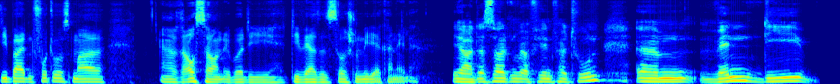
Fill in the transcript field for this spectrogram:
die beiden Fotos mal äh, raushauen über die diverse Social-Media-Kanäle. Ja, das sollten wir auf jeden Fall tun. Ähm, wenn die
